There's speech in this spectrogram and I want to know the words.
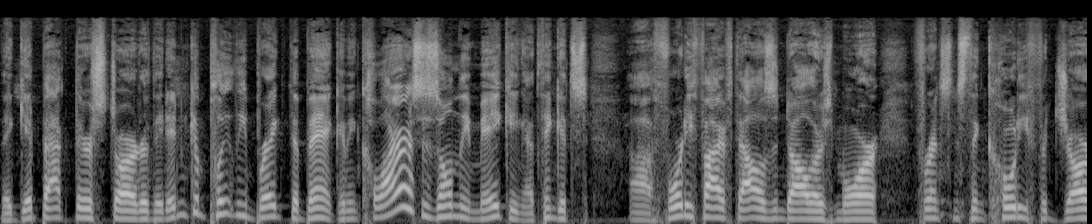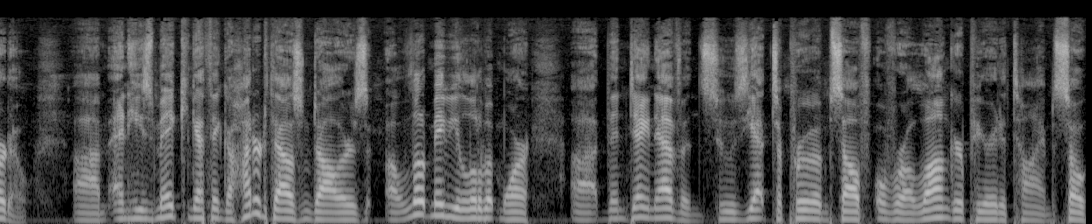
They get back their starter. They didn't completely break the bank. I mean, Collaros is only making, I think it's uh, $45,000 more, for instance, than Cody Fajardo. Um, and he's making, I think, $100,000, a little, maybe a little bit more uh, than Dane Evans, who's yet to prove himself over a longer period of time. So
